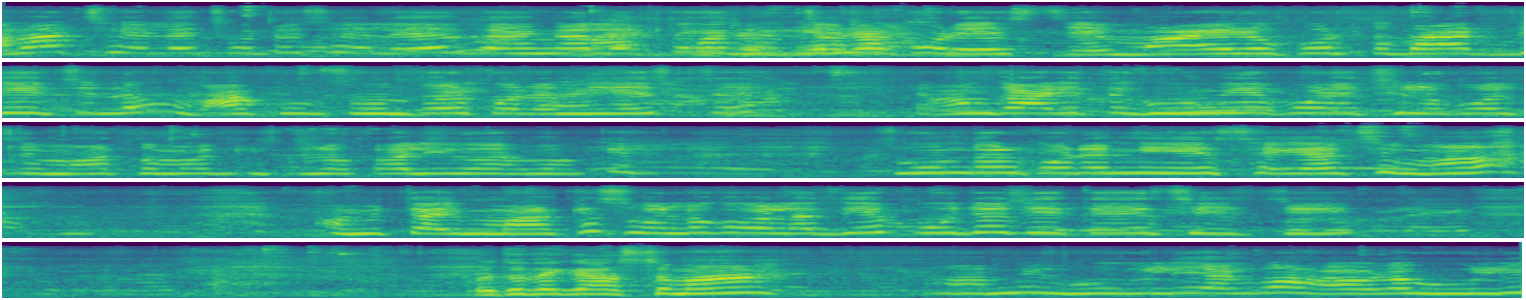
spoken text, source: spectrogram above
আমার ছেলে ছোট ছেলে ব্যাঙ্গালোর থেকে টাকা করে এসছে। মায়ের ওপর তো ভাত দিয়েছিল। মা খুব সুন্দর করে নিয়ে এসছে এবং গাড়িতে ঘুমিয়ে পড়েছিল। বলছে মা তোমার কৃষ্ণ কালী আমাকে। সুন্দর করে নিয়ে এসে গেছে মা। আমি তাই মাকে ষোলো গলা দিয়ে পুজো দিতে এসেছি। কোথা থেকে আসছো মা? আমি হুগলি একদম হাওড়া হুগলি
